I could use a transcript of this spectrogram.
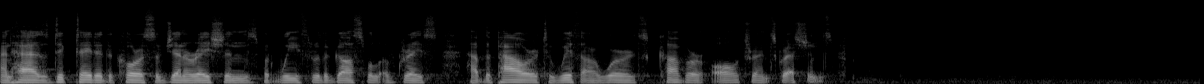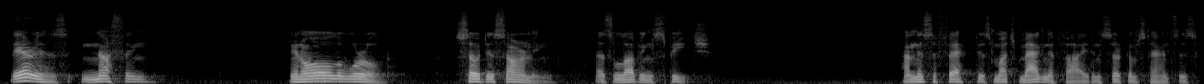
and has dictated the course of generations, but we, through the gospel of grace, have the power to, with our words, cover all transgressions. There is nothing in all the world so disarming as loving speech. And this effect is much magnified in circumstances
